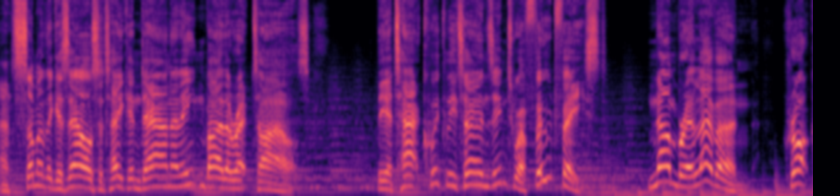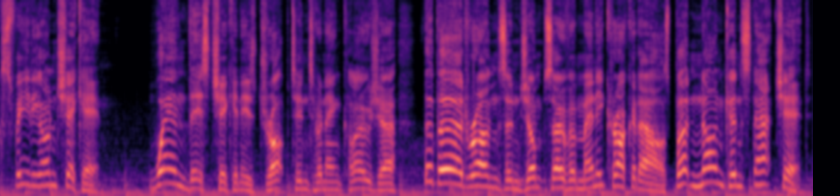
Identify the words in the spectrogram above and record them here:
and some of the gazelles are taken down and eaten by the reptiles. The attack quickly turns into a food feast. Number 11. Crocs feeding on chicken. When this chicken is dropped into an enclosure, the bird runs and jumps over many crocodiles, but none can snatch it.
